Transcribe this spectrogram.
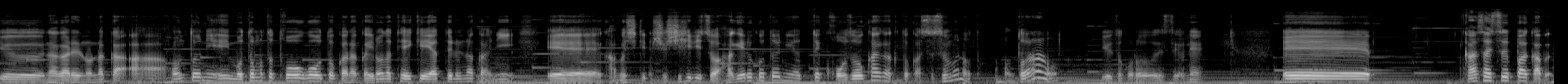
いう流れの中、あ本当にもともと統合とかなんかいろんな提携やってる中に、えー、株式の出資比率を上げることによって構造改革とか進むのと、本当なのというところですよね。えー、関西スーパー株、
